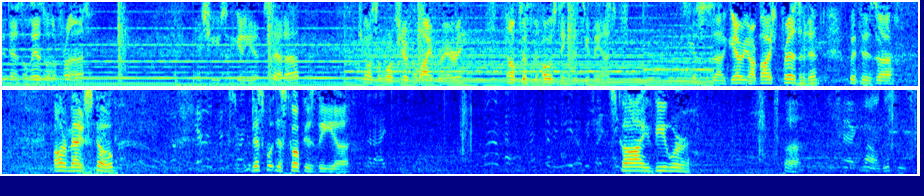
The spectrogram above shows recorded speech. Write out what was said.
It has a lens on the front. And she's getting it set up. She also works here at the library. Helps us in hosting this event. This is uh, Gary, our vice president, with his uh, automatic scope. This this scope is the uh, Sky Viewer uh, no, this is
